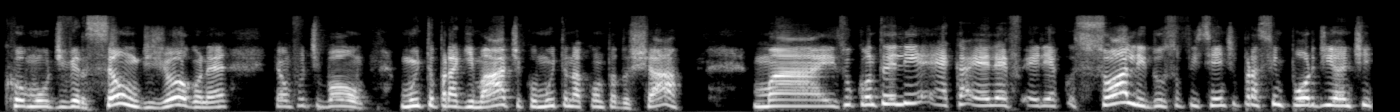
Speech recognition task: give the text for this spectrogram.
como diversão de jogo, né? É um futebol muito pragmático, muito na conta do chá mas o quanto ele é, ele é, ele é sólido o suficiente para se impor diante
